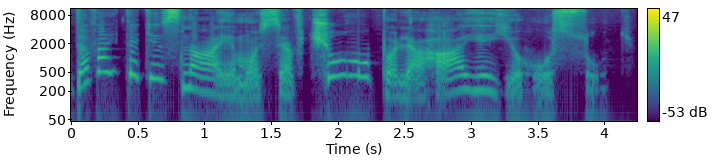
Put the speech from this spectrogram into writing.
Давайте дізнаємося, в чому полягає його суть.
